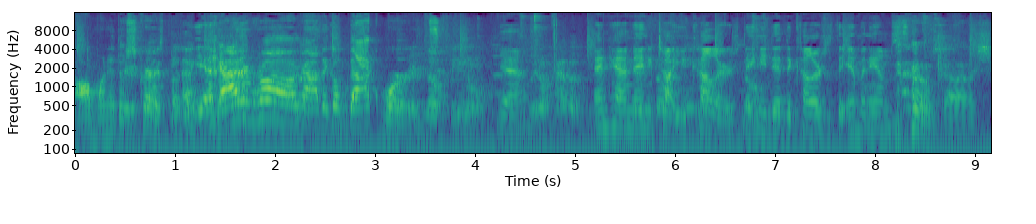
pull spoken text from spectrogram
on one of their squares, but I Oh, yeah. got it wrong. I had to go There's backwards. no phenol. Yeah. We don't have a. And how Nanny no taught you phenol. colors. No- Nanny did the colors with the M&Ms. Oh gosh.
